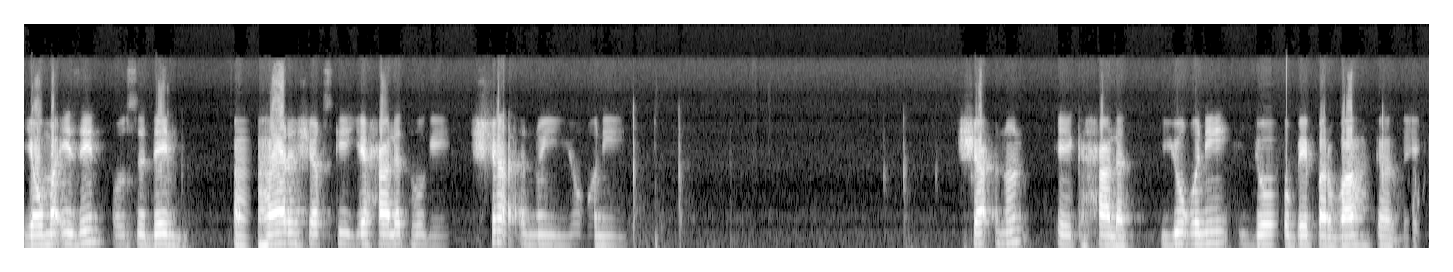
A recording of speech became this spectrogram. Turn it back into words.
یوم اس دن ہر شخص کی یہ حالت ہوگی۔ شأن یغنی۔ شأن ایک حالت۔ یغنی جو بے پرواہ کر دے۔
